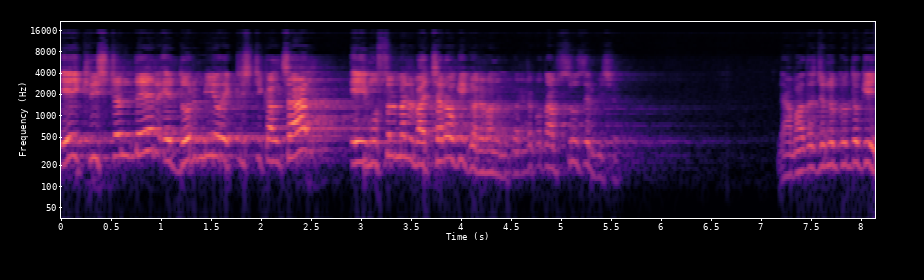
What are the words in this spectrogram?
এই খ্রিস্টানদের, এই ধর্মীয়, এই কৃষ্টি কালচার, এই মুসলমানের বাচ্চারাও কি করে পালন করে? এটা কত আফসোসের বিষয়। আমাদের জন্য কত কি?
